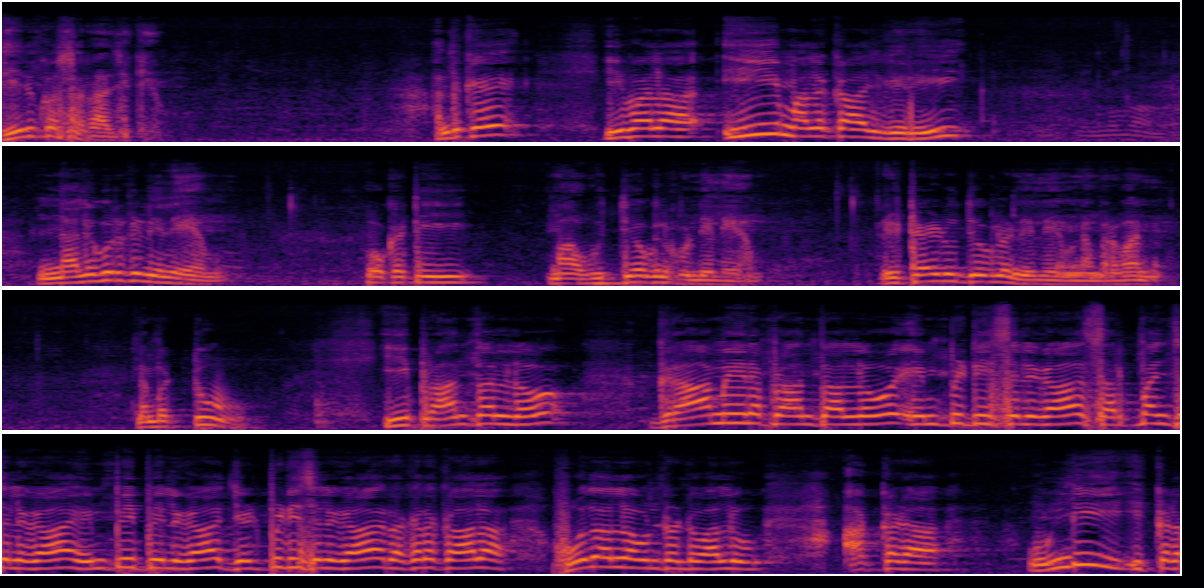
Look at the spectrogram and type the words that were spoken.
దీనికోసం రాజకీయం. అందుకే ఇవాళ ఈ మల్కాజ్గిరి నలుగురికి నిలయం. ఒకటి మా ఉద్యోగులకు నిలయం. రిటైర్డ్ ఉద్యోగుల నిలయం నెంబర్ వన్. నెంబర్ టూ ఈ ప్రాంతంలో గ్రామీణ ప్రాంతాల్లో ఎంపీటీసీలుగా సర్పంచ్లుగా ఎంపీపీలుగా జడ్పీటీసీలుగా రకరకాల హోదాల్లో ఉన్నటువంటి వాళ్ళు అక్కడ ఉండి ఇక్కడ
